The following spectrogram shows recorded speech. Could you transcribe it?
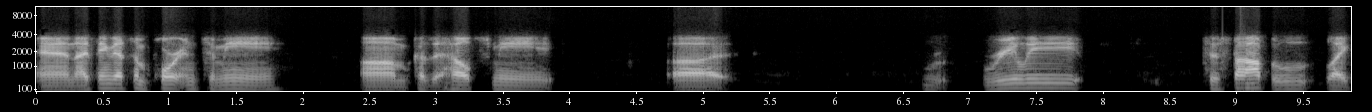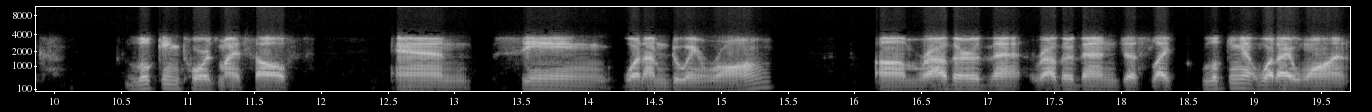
and i think that's important to me because um, it helps me uh, r- really to stop like looking towards myself and seeing what I'm doing wrong um, rather than rather than just like looking at what I want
